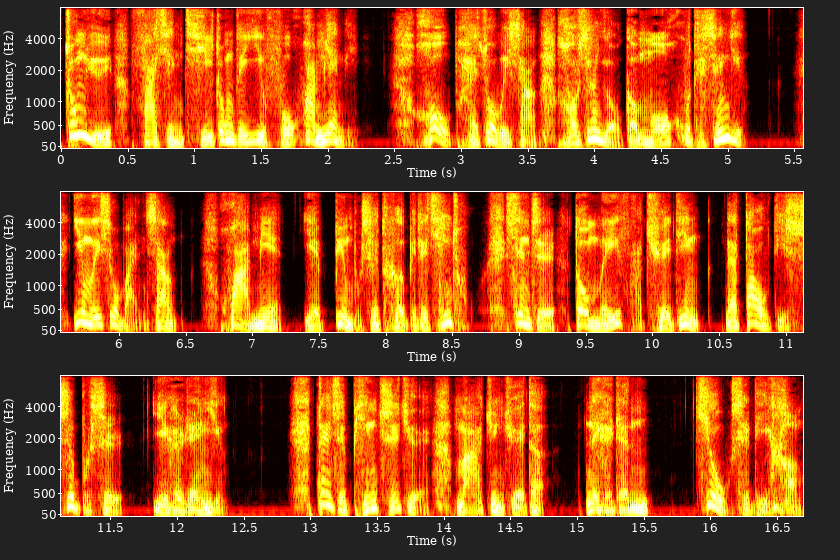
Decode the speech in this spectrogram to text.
终于发现其中的一幅画面里，后排座位上好像有个模糊的身影。因为是晚上，画面也并不是特别的清楚，甚至都没法确定那到底是不是一个人影。但是凭直觉，马俊觉得那个人就是李航。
